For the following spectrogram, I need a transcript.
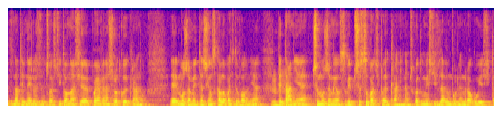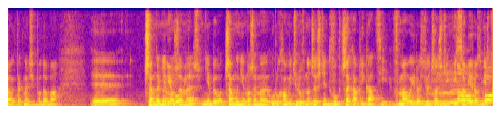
w natywnej rozdzielczości, to ona się pojawia na środku ekranu. E, Możemy też ją skalować dowolnie. Mhm. Pytanie, czy możemy ją sobie przesuwać po ekranie, na przykład umieścić w lewym górnym rogu, jeśli to, tak nam się podoba. Czemu nie, nie było możemy, widać. nie było, czemu nie możemy uruchomić równocześnie dwóch, trzech aplikacji w małej rozdzielczości i No, sobie rozmieścić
